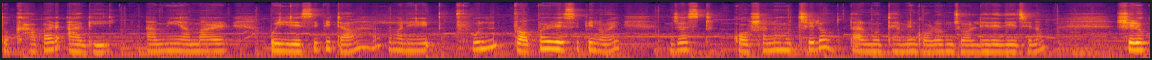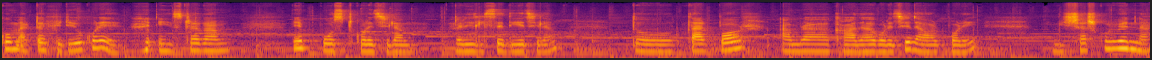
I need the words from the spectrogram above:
তো খাবার আগেই আমি আমার ওই রেসিপিটা মানে ফুল প্রপার রেসিপি নয় জাস্ট কষানো হচ্ছিল, তার মধ্যে আমি গরম জল ঢেলে দিয়েছিলাম। সেরকম একটা ভিডিও করে ইনস্টাগ্রামে পোস্ট করেছিলাম রিলসে দিয়েছিলাম। তো তারপর আমরা খাওয়া দাওয়া করেছি, দেওয়ার পরে বিশ্বাস করবেন না,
